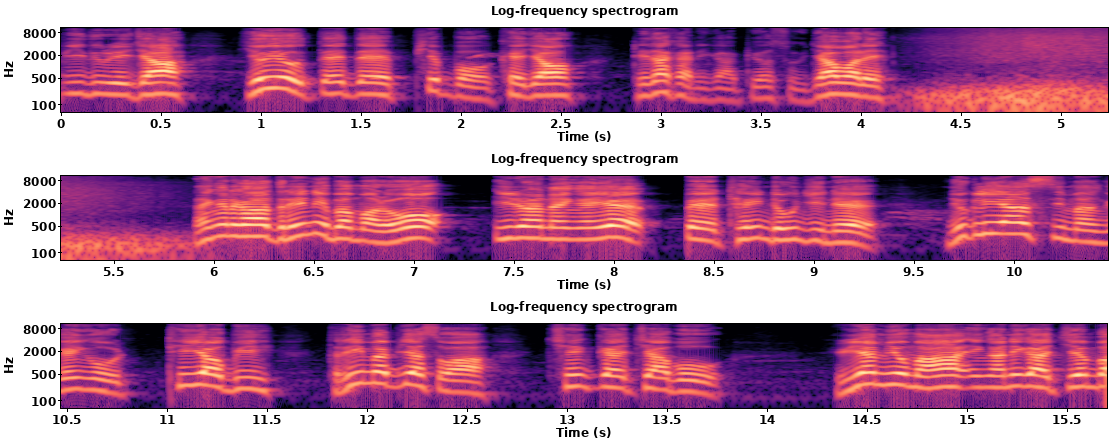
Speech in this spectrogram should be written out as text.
ပြည်သူတွေကြားရုတ်ရုတ်တဲတဲဖြစ်ပေါ်ခဲ့ကြောင်းဒေသခံတွေကပြောဆိုကြပါတယ်နိုင်ငံတကာသတင်းတွေဘက်မှာတော့အီရန်နိုင်ငံရဲ့ပဲ့ထိန်းဒုံးကြီးနဲ့နျူကလ িয়ার စီမံကိန်းကိုထိရောက်ပြီးသတိမပြတ်စွာချင်းကပ်ကြဖို့ရီယက်မြို့မှာအင်္ဂါနေ့ကကျင်းပ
